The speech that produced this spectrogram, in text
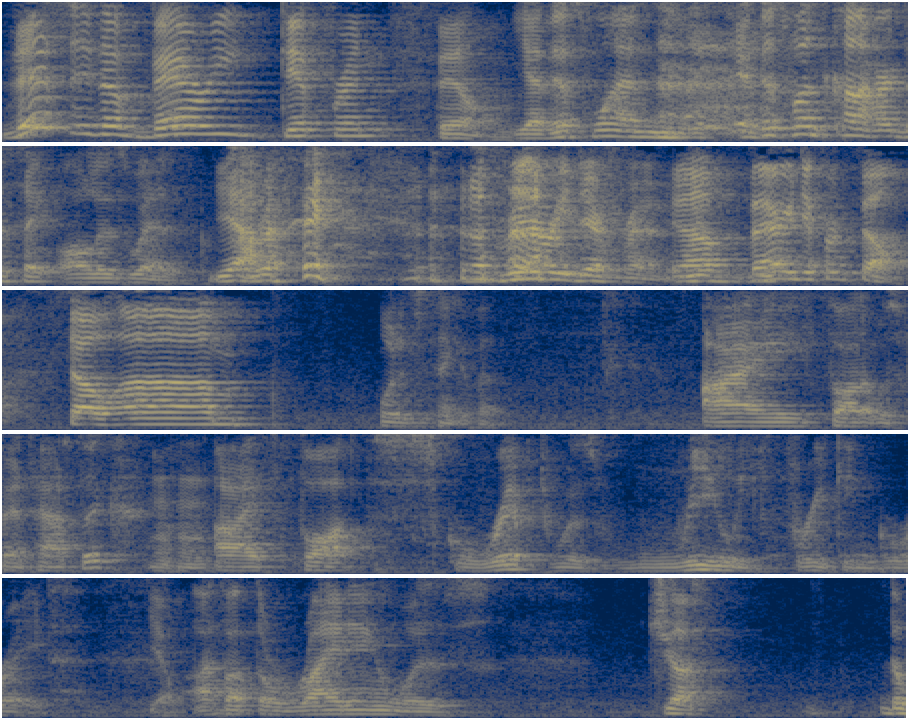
This is a very different film. Yeah, this one. It's, this one's kind of hard to say. All is well. Yeah. Very different. Yeah, very different film. So, um, what did you think of it? I thought it was fantastic. Mm-hmm. I thought the script was really freaking great. Yep. I thought the writing was just the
